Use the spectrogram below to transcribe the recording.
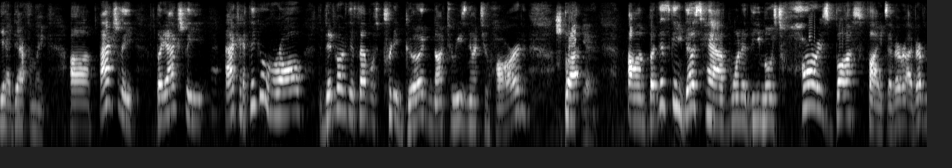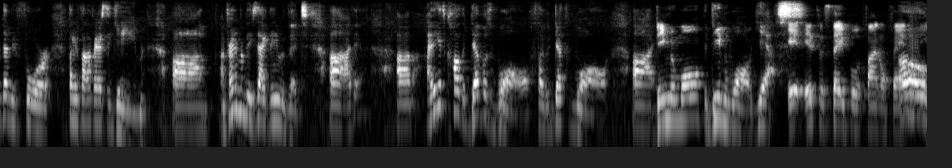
Yeah, definitely. Uh, actually, but actually, actually, I think overall the difficulty of this level is pretty good. Not too easy, not too hard. But yeah. um, but this game does have one of the most hardest boss fights I've ever I've ever done before, like a Final Fantasy game. Um, I'm trying to remember the exact name of it. Uh, um, I think it's called the Devil's Wall, like the Death Wall. Uh, Demon Wall. The Demon Wall, yes. It, it's a staple of Final Fantasy. Oh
